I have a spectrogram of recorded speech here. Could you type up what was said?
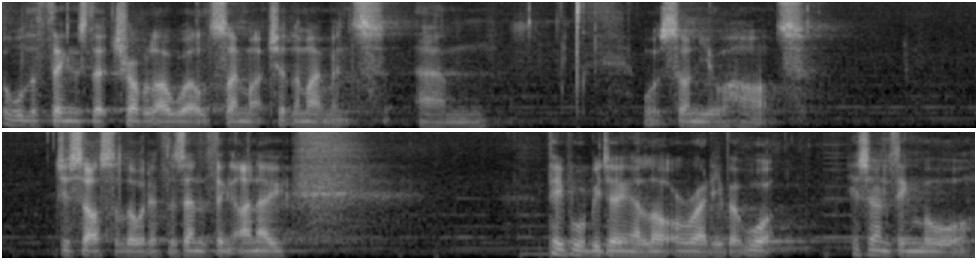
all the things that trouble our world so much at the moment? Um, what's on your heart? Just ask the Lord if there's anything. I know people will be doing a lot already, but what is there anything more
